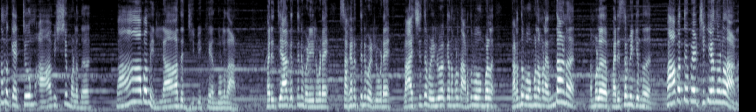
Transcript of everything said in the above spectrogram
നമുക്ക് ഏറ്റവും ആവശ്യമുള്ളത് പാപമില്ലാതെ ജീവിക്കുക എന്നുള്ളതാണ്. പരിത്യാഗത്തിന് വഴിയിലൂടെ സഹനത്തിന് വഴിയിലൂടെ പ്രായശ്ചിത്ത വഴിയിലൂടെ ഒക്കെ നമ്മൾ നടന്നു പോകുമ്പോൾ കടന്നു പോകുമ്പോൾ നമ്മൾ എന്താണ് നമ്മൾ പരിശ്രമിക്കുന്നത്? പാപത്തെ ഉപേക്ഷിക്കുക എന്നുള്ളതാണ്.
